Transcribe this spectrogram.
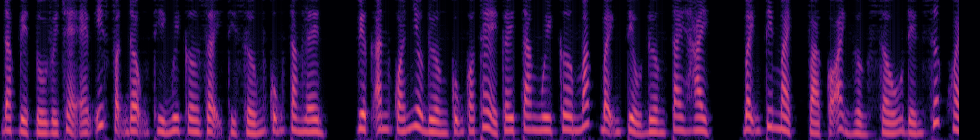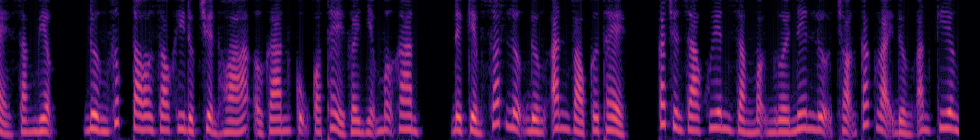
đặc biệt đối với trẻ em ít vận động thì nguy cơ dậy thì sớm cũng tăng lên. Việc ăn quá nhiều đường cũng có thể gây tăng nguy cơ mắc bệnh tiểu đường tai hay, bệnh tim mạch và có ảnh hưởng xấu đến sức khỏe răng miệng. Đường giúp to do khi được chuyển hóa ở gan cũng có thể gây nhiễm mỡ gan. Để kiểm soát lượng đường ăn vào cơ thể, các chuyên gia khuyên rằng mọi người nên lựa chọn các loại đường ăn kiêng,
